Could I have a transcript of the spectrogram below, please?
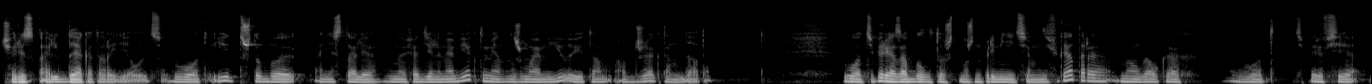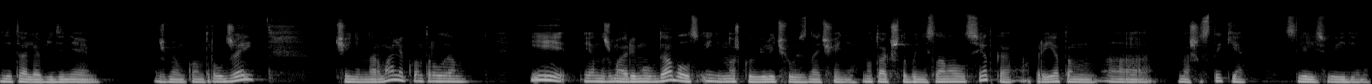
через ALD, которые делаются. Вот. И чтобы они стали вновь отдельными объектами, нажимаем U и там Object and Data. Вот. Теперь я забыл то, что нужно применить все модификаторы на уголках. Вот. Теперь все детали объединяем. Жмем Ctrl-J, чиним нормально Ctrl-N. И я нажимаю Remove Doubles и немножко увеличиваю значение. Но так, чтобы не сломалась сетка, а при этом э, наши стыки слились воедино,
